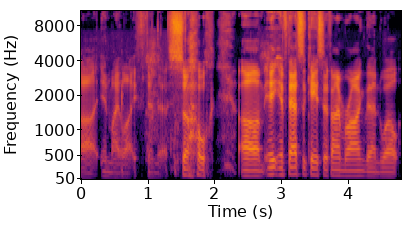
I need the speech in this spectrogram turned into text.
uh, in my life than this. So, um, if that's the case, if I'm wrong, then well,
